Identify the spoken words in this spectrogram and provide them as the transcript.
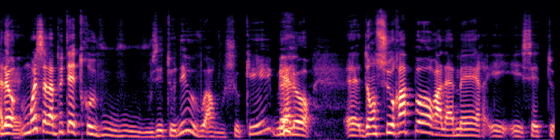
alors moi ça va peut-être vous, vous, vous, étonner, voire vous choquer, mais alors dans ce rapport à la mère et, cette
